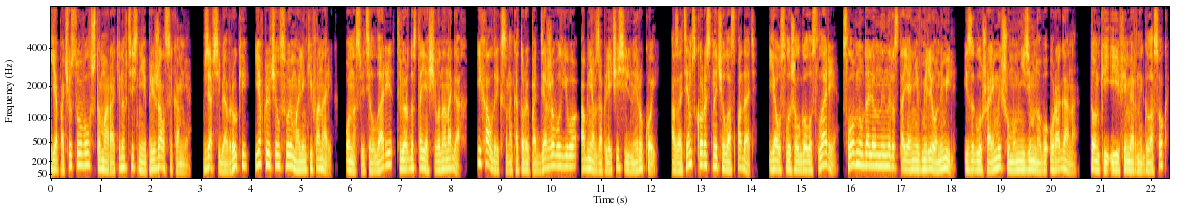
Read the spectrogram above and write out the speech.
Я почувствовал, что Маракинов теснее прижался ко мне. Взяв себя в руки, я включил свой маленький фонарик. Он осветил Ларри, твердо стоящего на ногах, и Халдриксона, который поддерживал его, обняв за плечи сильной рукой. А затем скорость начала спадать. Я услышал голос Ларри, словно удаленный на расстоянии в миллионы миль и заглушаемый шумом неземного урагана. Тонкий и эфемерный голосок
